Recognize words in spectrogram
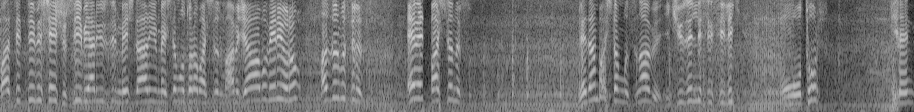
Bahsettiğimiz şey şu. CBR 125 ile R25 ile motora başlanır mı? Abi cevabı veriyorum. Hazır mısınız? Evet başlanır. Neden başlanmasın abi? 250 cc'lik motor. Yani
